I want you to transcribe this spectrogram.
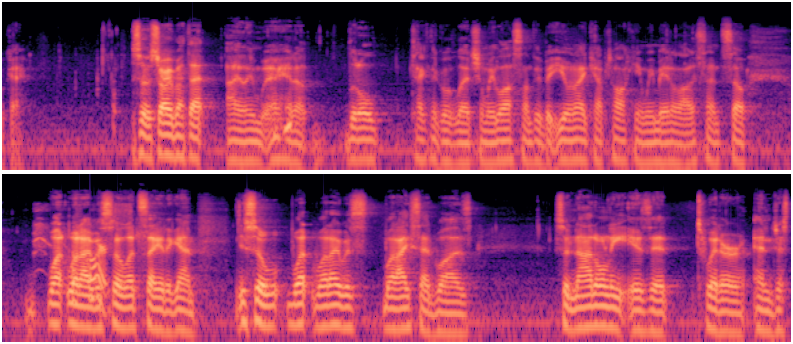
okay. So sorry about that, Eileen. I had a mm-hmm. little technical glitch and we lost something, but you and I kept talking. and We made a lot of sense. So what what I was so let's say it again. So what what I was what I said was, so not only is it Twitter and just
